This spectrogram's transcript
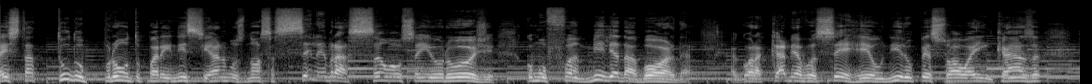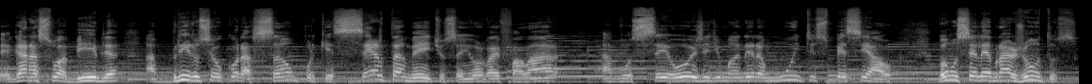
Já está tudo pronto para iniciarmos nossa celebração ao Senhor hoje, como família da borda. Agora cabe a você reunir o pessoal aí em casa, pegar a sua Bíblia, abrir o seu coração, porque certamente o Senhor vai falar a você hoje de maneira muito especial. Vamos celebrar juntos.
